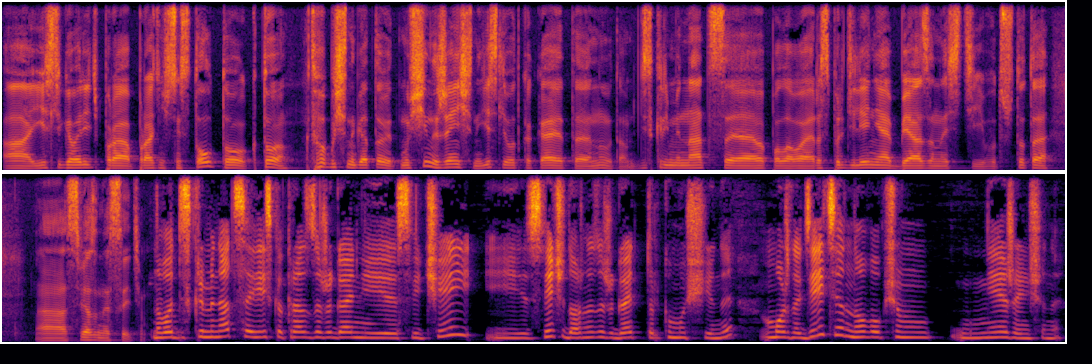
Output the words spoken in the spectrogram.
А если говорить про праздничный стол, то кто? Кто обычно готовит? Мужчины, женщины? Есть ли вот какая-то, ну, там, дискриминация половая, распределение обязанностей, вот что-то а, связанное с этим? Но вот дискриминация есть как раз в зажигании свечей, и свечи должны зажигать только мужчины. Можно дети, но, в общем, не женщины.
